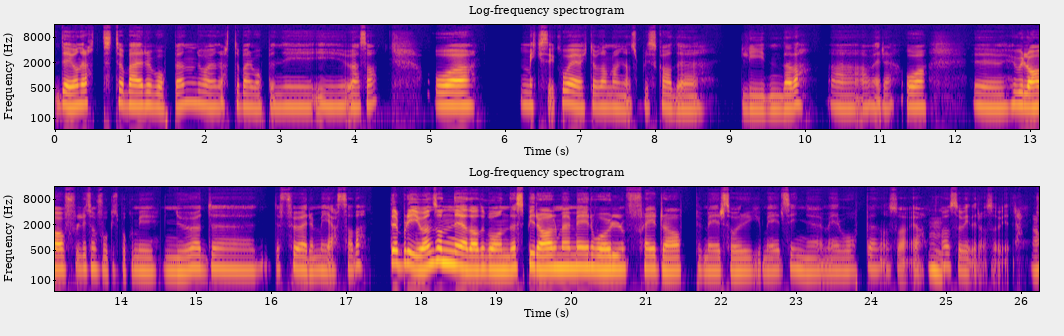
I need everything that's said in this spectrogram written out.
det er jo en rett til å bære våpen. Du har jo en rett til å bære våpen i, i USA. Og Mexico er jo et av de landene som blir skadelidende da, eh, av dette. Og uh, hun vil ha litt sånn fokus på hvor mye nød uh, det fører med seg, da det blir jo en sånn nedadgående spiral med mer vold, flere drap, mer sorg, mer sinne, mer våpen, og så, ja, mm. og så videre og så videre. Ja.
